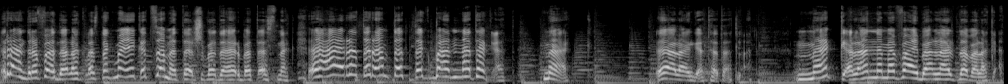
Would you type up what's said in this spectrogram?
rendre fedelek lesznek, melyeket szemetes vederbe tesznek. Erre teremtettek benneteket? Meg. Elengedhetetlen. Meg kell lennem e fejben lelt leveleket.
